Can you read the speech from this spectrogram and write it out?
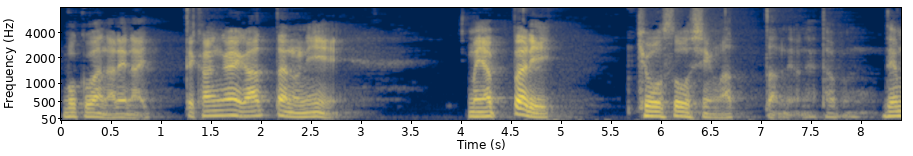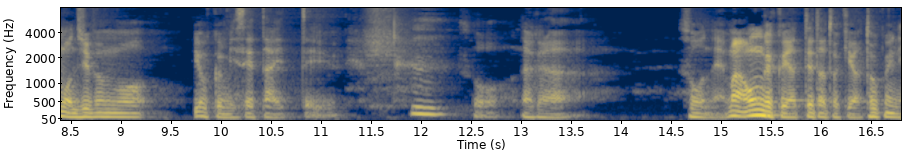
僕はなれないって考えがあったのに、まあ、やっぱり競争心はあったんだよね、多分。でも自分もよく見せたいっていう。うん。そう。だから、そうね。まあ音楽やってた時は特に、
